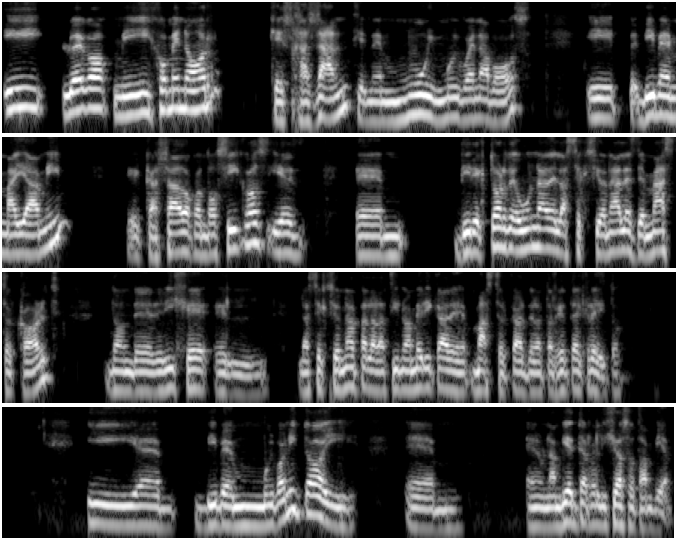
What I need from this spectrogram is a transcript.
Y luego mi hijo menor, que es Hazan, tiene muy, muy buena voz y vive en Miami, eh, casado con dos hijos y es em, director de una de las seccionales de Mastercard, donde dirige la seccional para Latinoamérica de Mastercard, de la tarjeta de crédito. Y eh, vive muy bonito y em, en un ambiente religioso también.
